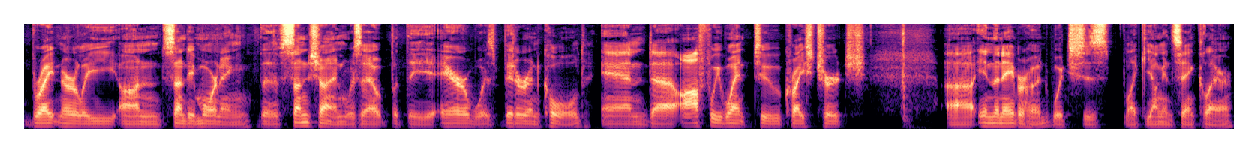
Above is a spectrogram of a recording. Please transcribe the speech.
bright and early on Sunday morning. The sunshine was out, but the air was bitter and cold. And uh, off we went to Christ Church uh, in the neighborhood, which is like Yonge and St. Clair.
